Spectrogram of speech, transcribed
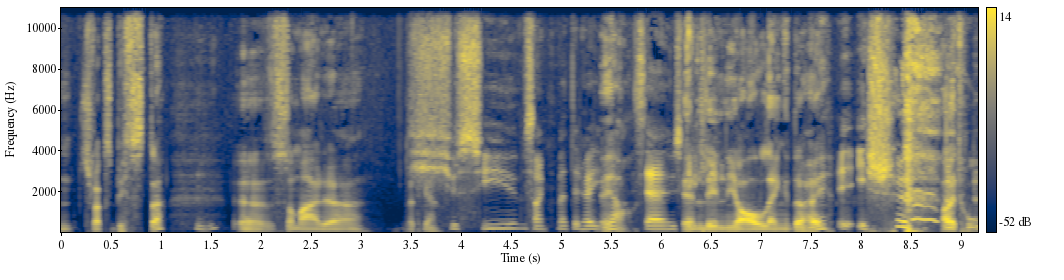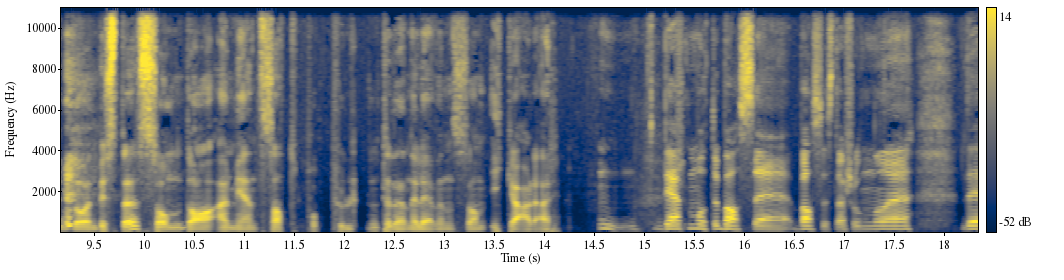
en slags byste Mhm. uh, som er uh, Vet ikke. 27 cm høy, Ja. En linjallengde høy Ish. av et hode og en byste, som mm. da er ment satt på pulten til den eleven som ikke er der. Mm. Det er på en måte base, basestasjonen. Og det,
